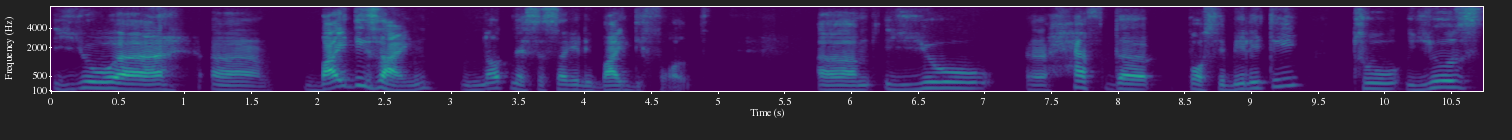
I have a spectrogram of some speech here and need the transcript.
you uh, uh, by design, not necessarily by default, um, you uh, have the possibility to use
